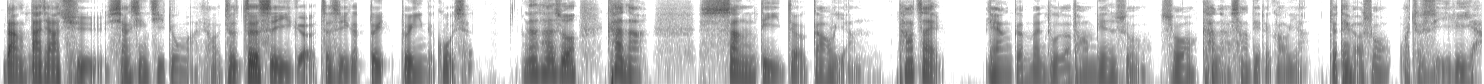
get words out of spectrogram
让大家去相信基督嘛？好，就这是一个，这是一个对对应的过程。那他说：“看呐，上帝的羔羊，他在两个门徒的旁边说说，看呐，上帝的羔羊，就代表说我就是以利亚。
